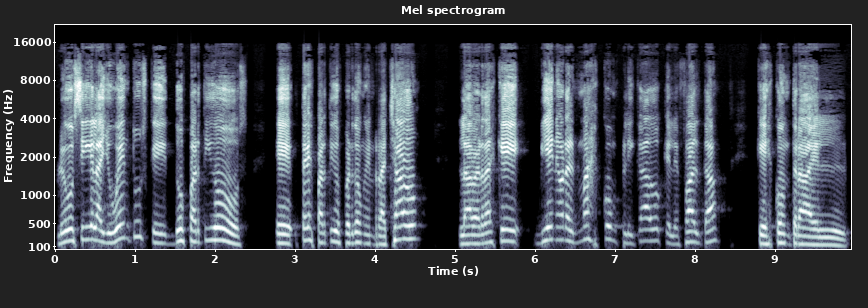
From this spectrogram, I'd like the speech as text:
Luego sigue la Juventus, que dos partidos, eh, tres partidos, perdón, enrachado. La verdad es que viene ahora el más complicado que le falta, que es contra el,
